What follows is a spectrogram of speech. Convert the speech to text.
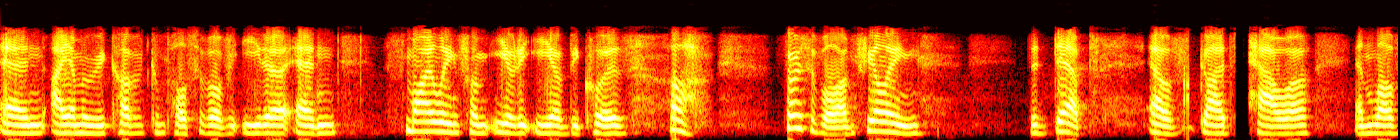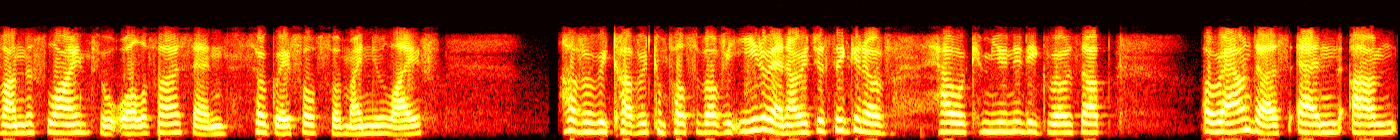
and I am a recovered compulsive overeater and smiling from ear to ear because, oh, first of all, I'm feeling the depth of God's power and love on this line through all of us, and so grateful for my new life of a recovered compulsive overeater. And I was just thinking of how a community grows up around us. And um,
